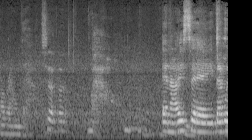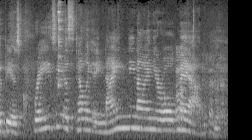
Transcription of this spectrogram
around that? Wow. And I say that would be as crazy as telling a 99 year old man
